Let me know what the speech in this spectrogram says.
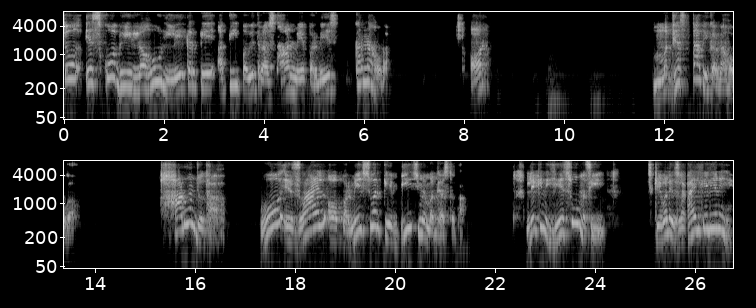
तो इसको भी लहू लेकर के अति पवित्र स्थान में प्रवेश करना होगा। और मध्यस्थता भी करना होगा। हारून जो था, वो इज़राइल और परमेश्वर के बीच में मध्यस्थ था। लेकिन यीशु मसीह केवल इज़राइल के लिए नहीं,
